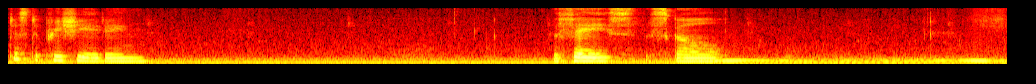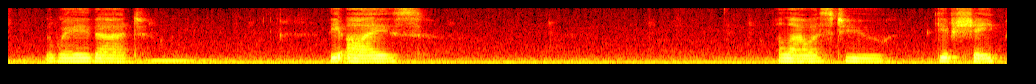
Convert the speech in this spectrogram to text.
Just appreciating the face, the skull, the way that the eyes allow us to give shape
